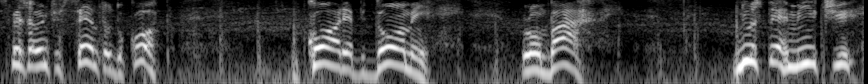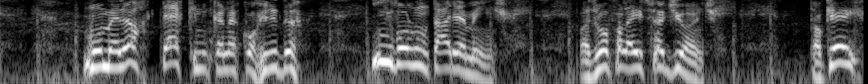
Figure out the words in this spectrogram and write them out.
especialmente o centro do corpo, core, abdômen, lombar, nos permite uma melhor técnica na corrida involuntariamente. Mas eu vou falar isso adiante, tá ok?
